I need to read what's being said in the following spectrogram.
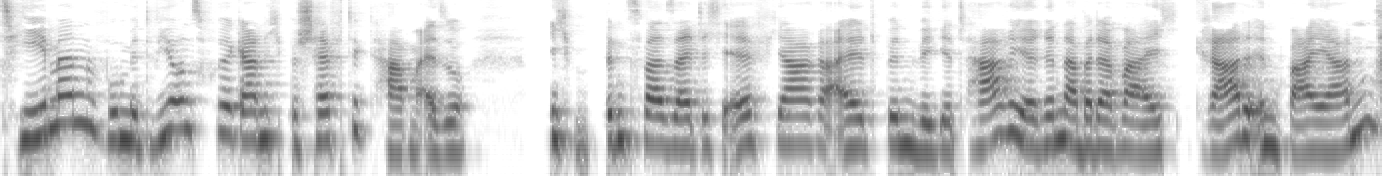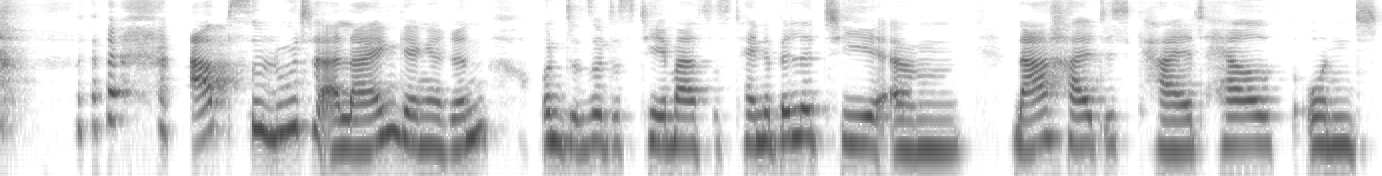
Themen, womit wir uns früher gar nicht beschäftigt haben. Also ich bin zwar seit ich elf Jahre alt bin Vegetarierin, aber da war ich gerade in Bayern absolute Alleingängerin und so das Thema Sustainability, ähm, Nachhaltigkeit, Health und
